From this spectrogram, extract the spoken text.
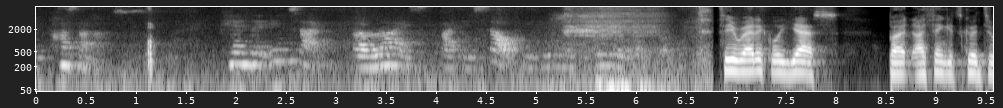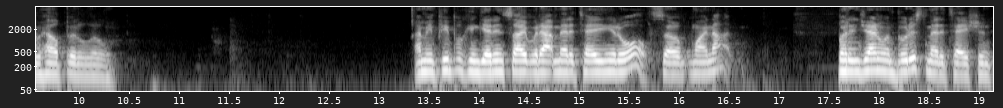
vipassanas, can the insight arise by itself if you don't do it also? Theoretically, yes, but I think it's good to help it a little. I mean, people can get insight without meditating at all, so why not? But in general, in Buddhist meditation,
